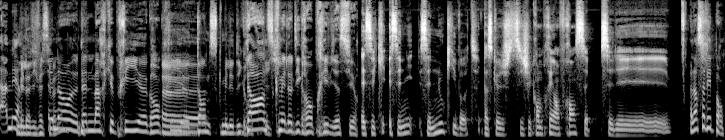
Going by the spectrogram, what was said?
Ah merde Melody Festival Non, euh, Danemark Prix, euh, Grand Prix. Euh, euh, Dansk Melody Grand Prix. Dansk Melody Grand Prix, bien sûr. Et c'est qui- et c'est ni- c'est nous qui votons. Parce que si j'ai compris, en France, c'est- c'est les. Alors ça dépend.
